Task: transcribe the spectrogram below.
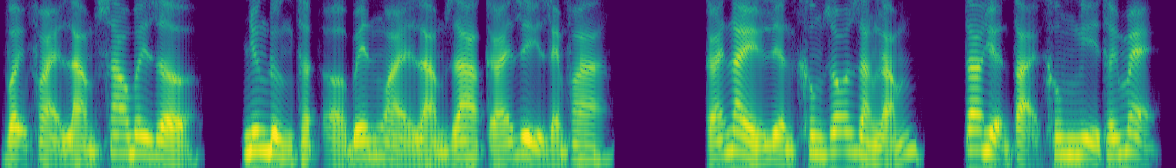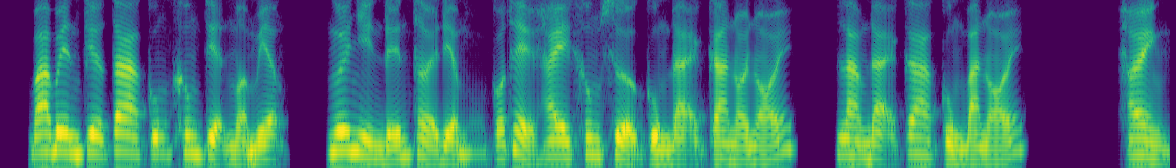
vậy phải làm sao bây giờ, nhưng đừng thật ở bên ngoài làm ra cái gì dèm pha. Cái này liền không rõ ràng lắm, ta hiện tại không nghĩ thấy mẹ, ba bên kia ta cũng không tiện mở miệng, ngươi nhìn đến thời điểm có thể hay không sửa cùng đại ca nói nói, làm đại ca cùng ba nói. Hành,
